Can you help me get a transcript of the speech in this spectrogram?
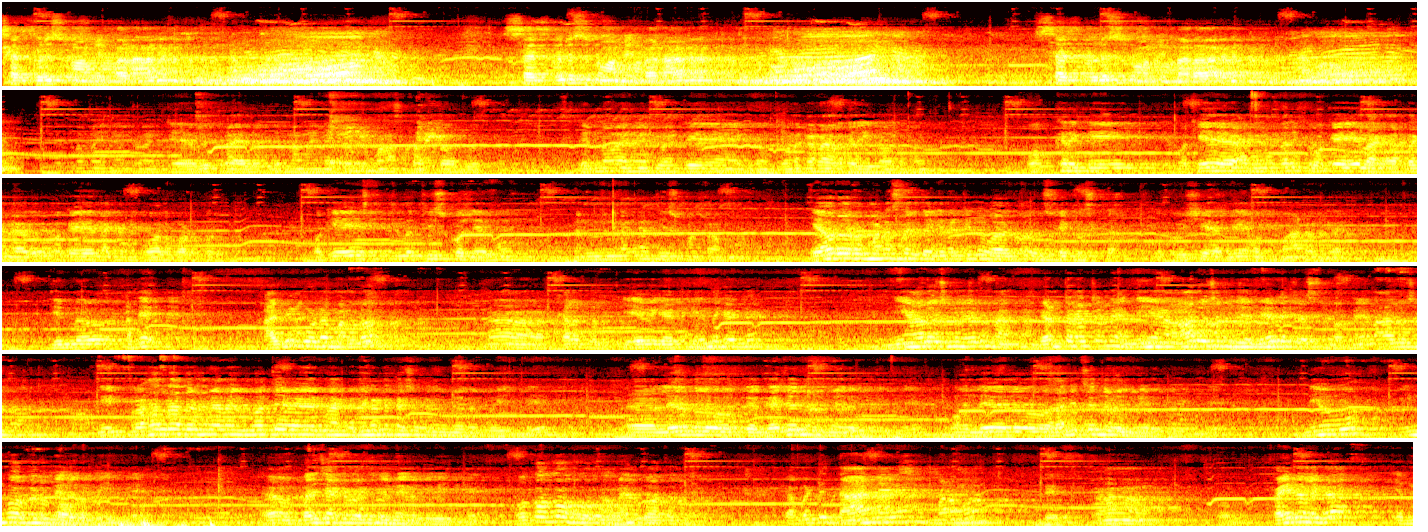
సద్గురు స్వామి పదాలను సద్గురు స్వామి పదాలను సద్గురు స్వామి భిన్నమైనటువంటి అభిప్రాయాలు భిన్నమైనటువంటి మనస్తత్వాలు భిన్నమైనటువంటి గుణగణాలు కలిగిన వాళ్ళము. ఒక్కరికి ఒకే అందరికీ ఒకేలాగా అర్థం కాదు ఒకే రకం గోలపడుతూ ఒకే స్థితిలో తీసుకోలేము భిన్నంగా తీసుకుంటాము. ఎవరెవరు మనసుకు తగినట్టుగా వారితో స్వీకరిస్తారు. ఒక విషయాన్ని ఒక మాటని దీనిలో అదే అవి కూడా మనలో కలదు ఏవి కానీ ఎందుకంటే నీ ఆలోచన వేరు నాకు గంట గంటనే నీ ఆలోచన వేరు వేరే చేస్తున్నావు నేను ఆలోచన నీ ప్రహ్లాదుడి మీద పోతే నాకు హిరణ్య కశ్యపుడి మీద పోయింది. లేదు గజేంద్రుడి మీద పోయింది. లేదు హరిచంద్రుడి మీద పోయింది. నీవు ఇంకొకరి మీద పోయింది. బలిచక్రవర్తి మీద పోయింది ఒక్కొక్క ఒక్కొక్క మీద పోతుంది కాబట్టి దాన్నే మనము ఫైనల్గా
